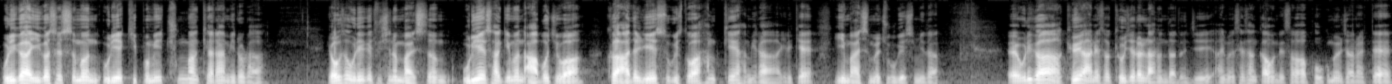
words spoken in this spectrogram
우리가 이것을 쓰면 우리의 기쁨이 충만케 하라 미로라. 여기서 우리에게 주시는 말씀, 우리의 사귐은 아버지와 그 아들 예수 그리스도와 함께 함이라. 이렇게 이 말씀을 주고 계십니다. 예, 우리가 교회 안에서 교제를 나눈다든지 아니면 세상 가운데서 복음을 전할 때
